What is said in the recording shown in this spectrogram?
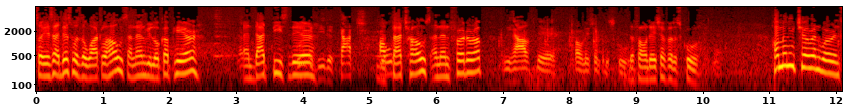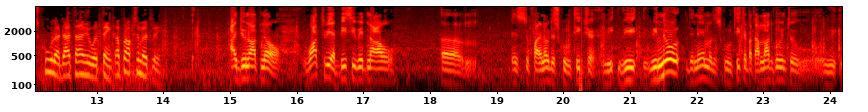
So you said this was the wattle house, and then we look up here, and that piece there, Going to be the thatch the thatch house, and then further up, we have the foundation for the school. the foundation for the school. How many children were in school at that time? You would think, approximately. I do not know. What we are busy with now um, is to find out the school teacher. We, we, we know the name of the school teacher, but I'm not going to uh,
